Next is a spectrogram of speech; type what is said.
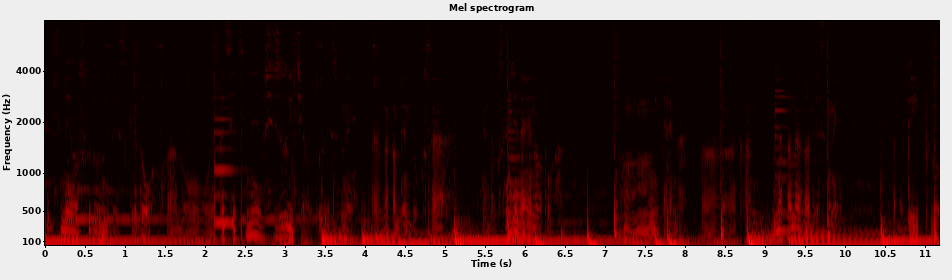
説明をするんですけどあのやっぱり説明をしすぎちゃうとですねあなんかめんどくさいめんどくさいんじゃないのとかうんみたいな感じでなかなかですねあのベイプの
